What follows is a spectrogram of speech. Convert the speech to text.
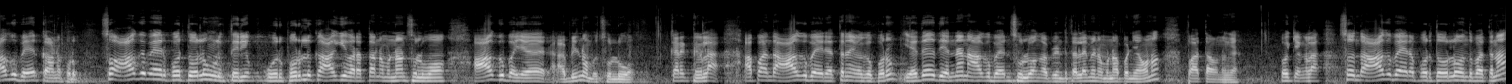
ஆகுபெயர் காணப்படும். ஸோ ஆகுபெயர் பொறுத்தவரை உங்களுக்கு தெரியும். ஒரு பொருளுக்கு ஆகி வரத்தான் நம்ம என்னன்னு சொல்லுவோம்? ஆகுபெயர் அப்படின்னு நம்ம சொல்லுவோம். கரெக்ட்டுங்களா அப்போ அந்த ஆகுபெயர் எத்தனை வகைப்படும்? எது எது என்னென்ன ஆகுபெயர்னு சொல்லுவாங்க அப்படின்ற எல்லாமே நம்ம என்ன பண்ணி ஆகணும் பார்த்தாகணுங்க. ஓகேங்களா? ஸோ இந்த ஆகுபெயரை பொறுத்தவரையிலும் வந்து பார்த்தோன்னா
